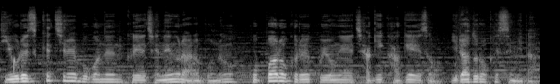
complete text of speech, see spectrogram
디올의 스케치를 보고는 그의 재능을 알아본 후 곧바로 그를 고용해 자기 가게에서 일하도록 했습니다.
